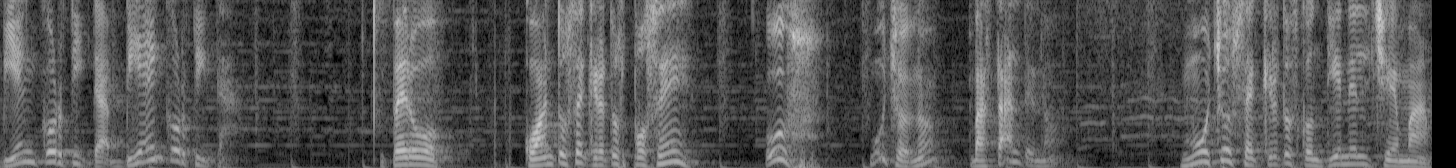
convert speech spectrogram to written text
bien cortita, bien cortita. Pero, ¿cuántos secretos posee? Uf, muchos, ¿no? Bastante, ¿no? Muchos secretos contiene el Shema.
